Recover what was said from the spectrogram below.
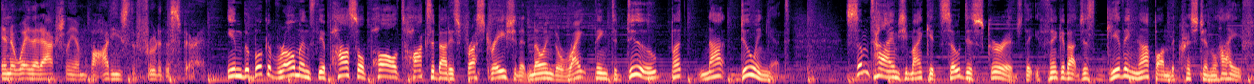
in a way that actually embodies the fruit of the Spirit. In the book of Romans, the Apostle Paul talks about his frustration at knowing the right thing to do, but not doing it. Sometimes you might get so discouraged that you think about just giving up on the Christian life.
